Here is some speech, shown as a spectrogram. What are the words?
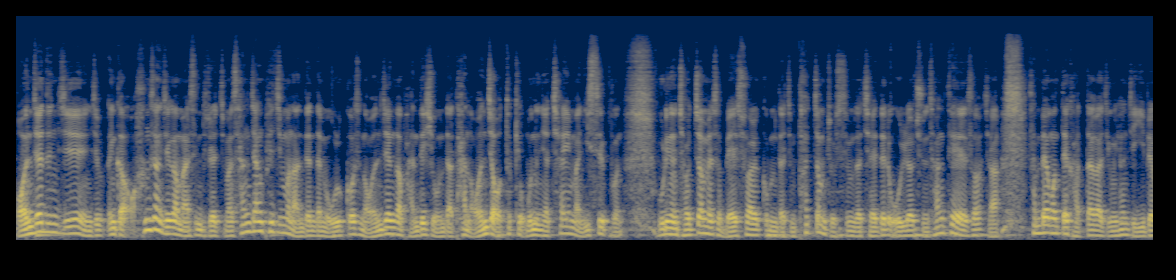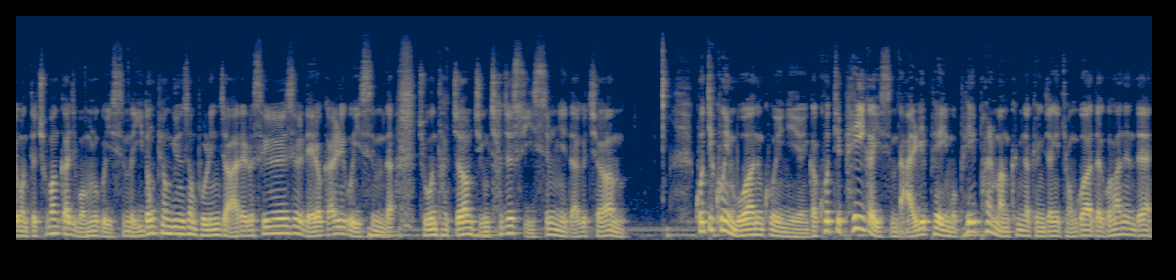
언제든지 이제 그러니까 항상 제가 말씀드렸지만 상장 폐지만 안 된다면 올 것은 언젠가 반드시 온다. 단 언제 어떻게 오느냐 차이만 있을 뿐 우리는 저점에서 매수할 겁니다. 지금 타점 좋습니다. 제대로 올려준 상태에서 자 300원대 갔다가 지금 현재 200원대 초반까지 머물고 있습니다. 이동평균선 볼린저 아래로 슬슬 내려 깔리고 있습니다. 좋은 타점 지금 찾을 수 있습니다. 그렇죠? 코티코인 뭐 하는 코인이에요? 그러니까 코티페이가 있습니다. 알리페이, 뭐 페이팔만큼이나 굉장히 견고하다고 하는데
